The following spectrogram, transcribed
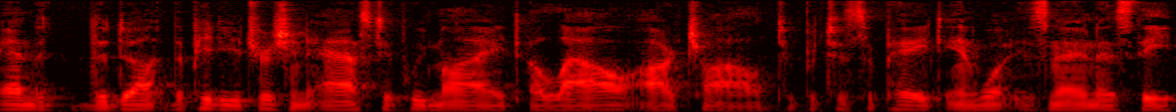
And the, the, the, pediatrician asked if we might allow our child to participate in what is known as the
